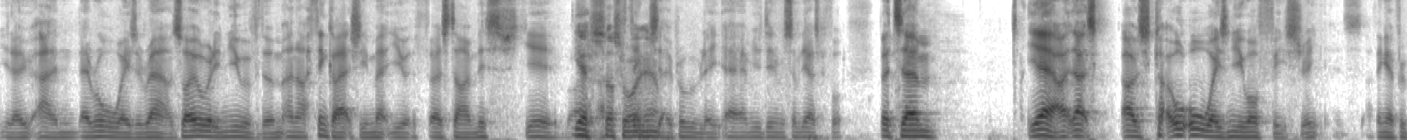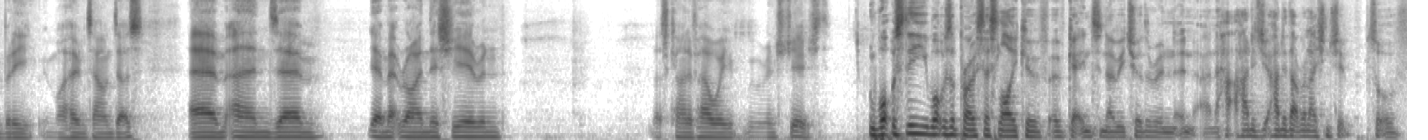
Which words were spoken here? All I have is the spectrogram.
You know, and they're always around, so I already knew of them, and I think I actually met you at the first time this year. right? Yes, I that's right, think yeah. so, probably. Um, you're dealing with somebody else before, but um, yeah, I, that's I was always knew of Fee Street. It's, I think everybody in my hometown does, um, and um, yeah, met Ryan this year, and that's kind of how we, we were introduced. What was the what was the process like of, of getting to know each other and, and, and how, how did you how did that relationship sort of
